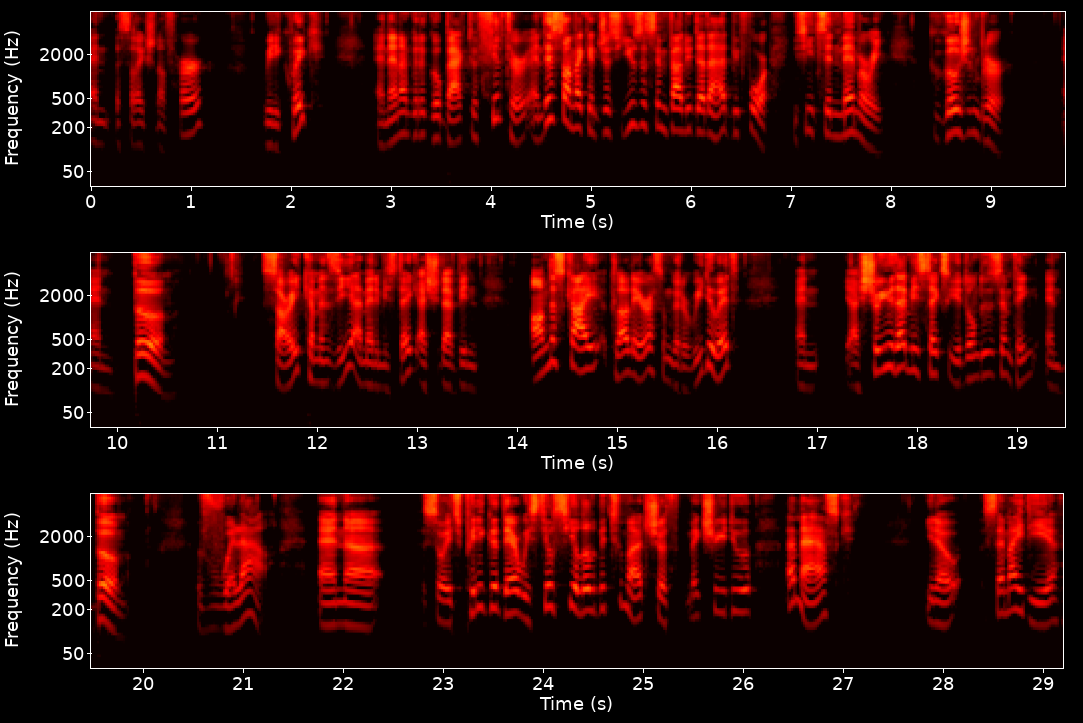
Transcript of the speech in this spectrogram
and a selection of her really quick. And then I'm going to go back to filter. And this time I can just use the same value that I had before. You see, it's in memory. Gaussian blur. And boom. Sorry, Command Z, I made a mistake. I should have been on the sky cloud layer. So I'm going to redo it. And I show you that mistake so you don't do the same thing. And boom. Voila. And uh, so it's pretty good there. We still see a little bit too much. So make sure you do a mask. You know, same idea.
